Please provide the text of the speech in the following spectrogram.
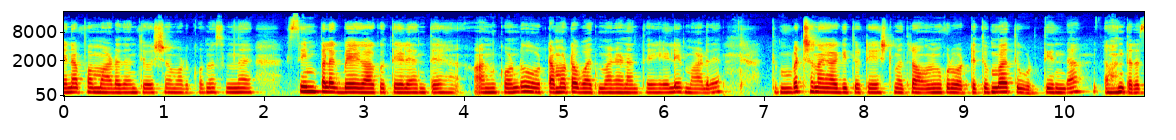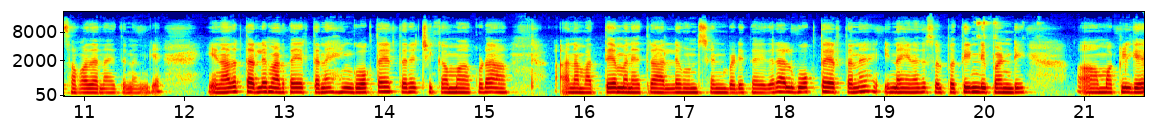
ಏನಪ್ಪ ಮಾಡೋದಂತ ಯೋಚನೆ ಮಾಡಿಕೊಂಡು ಸುಮ್ಮನೆ ಸಿಂಪಲಾಗಿ ಬೇಗ ಆಗುತ್ತೇಳಿ ಅಂತ ಅಂದ್ಕೊಂಡು ಟೊಮೊಟೊ ಬಾತ್ ಮಾಡೋಣ ಅಂತ ಹೇಳಿ ಮಾಡಿದೆ. ತುಂಬ ಚೆನ್ನಾಗಾಗಿತ್ತು ಟೇಸ್ಟ್ ಮಾತ್ರ. ಅವನು ಕೂಡ ಹೊಟ್ಟೆ ತುಂಬ ತಿಂದ. ಒಂಥರ ಸಮಾಧಾನ ಆಯಿತು ನನಗೆ. ಏನಾದರೂ ತರಲೆ ಮಾಡ್ತಾ ಇರ್ತಾನೆ. ಹಿಂಗೆ ಹೋಗ್ತಾ ಇರ್ತಾನೆ. ಚಿಕ್ಕಮ್ಮ ಕೂಡ ನಮ್ಮ ಅತ್ತೆ ಮನೆ ಹತ್ರ ಅಲ್ಲೇ ಹುಣ್ಸೆಹಣ್ಣು ಬಡಿತಾ ಇದ್ದಾರೆ. ಅಲ್ಲಿಗೆ ಹೋಗ್ತಾ ಇರ್ತಾನೆ. ಇನ್ನು ಏನಾದರೂ ಸ್ವಲ್ಪ ತಿಂಡಿ ಪಂಡಿ ಮಕ್ಕಳಿಗೆ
